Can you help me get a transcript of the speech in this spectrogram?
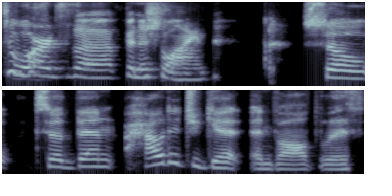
towards the finish line. So so then how did you get involved with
